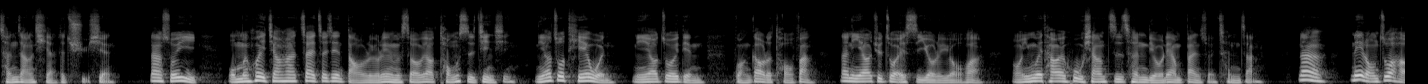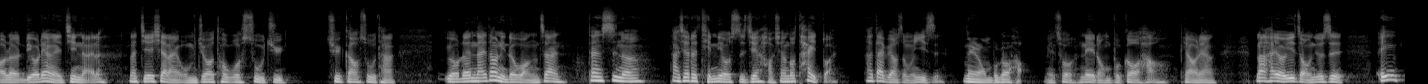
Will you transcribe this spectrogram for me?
成长起来的曲线。那所以我们会教他在这件导流链的时候要同时进行。你要做贴文，你要做一点广告的投放，那你要去做 SEO 的优化哦，因为它会互相支撑，流量伴随成长。那内容做好了，流量也进来了。那接下来我们就要透过数据去告诉他，有人来到你的网站，但是呢，大家的停留时间好像都太短。那代表什么意思？内容不够好。没错，内容不够好，漂亮。那还有一种就是，诶，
